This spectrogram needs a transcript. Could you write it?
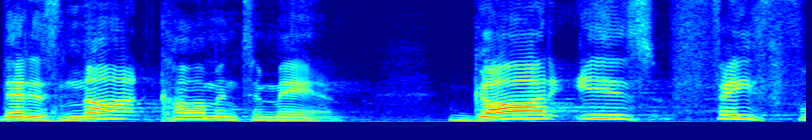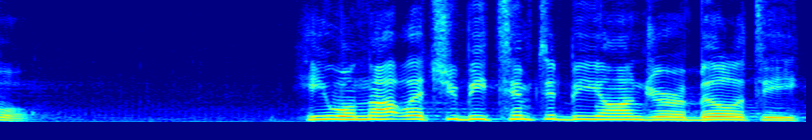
that is not common to man. God is faithful he will not let you be tempted beyond your ability,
